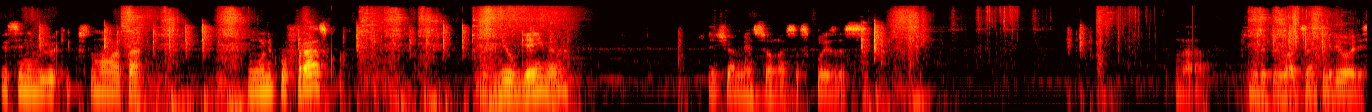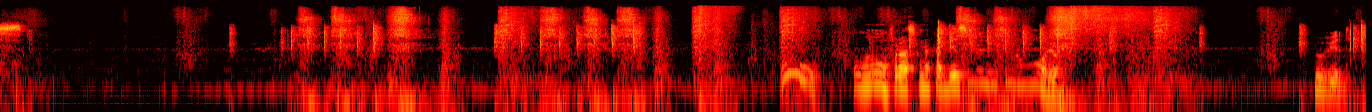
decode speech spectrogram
Esse inimigo aqui costuma matar um único frasco. Um new game, né? A gente já mencionou essas coisas na, nos episódios anteriores. Uh, um frasco na cabeça, mas a gente não morreu. Duvido.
